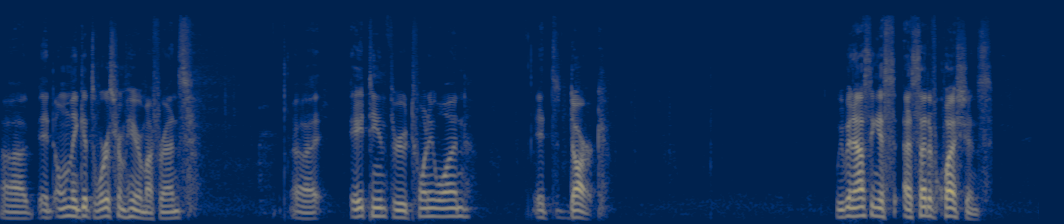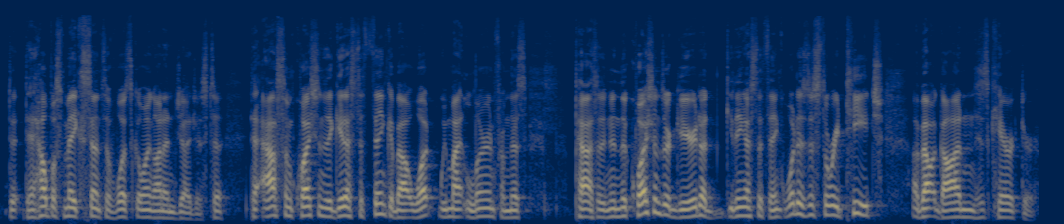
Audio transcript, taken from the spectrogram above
uh, it only gets worse from here, my friends. Uh, 18 through 21, it's dark. We've been asking a, a set of questions to, to help us make sense of what's going on in Judges, to, to ask some questions to get us to think about what we might learn from this passage. And the questions are geared at getting us to think what does this story teach about God and his character?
